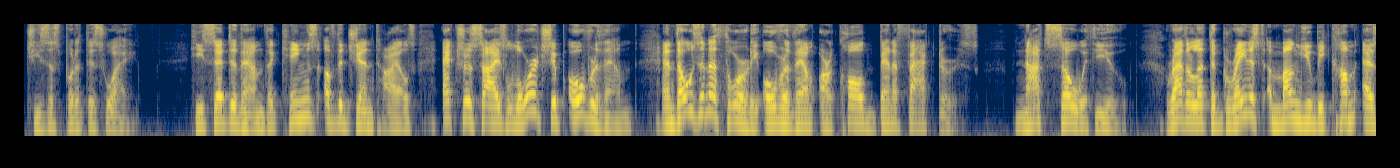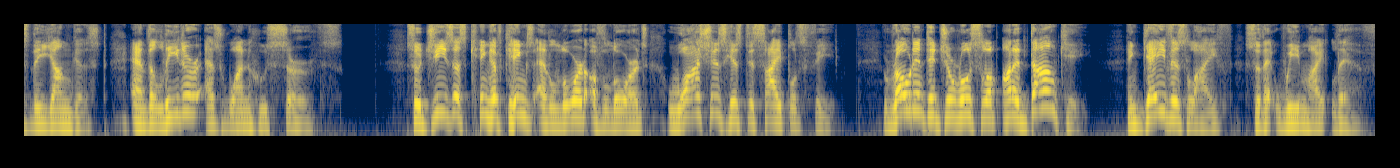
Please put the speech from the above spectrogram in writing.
Jesus put it this way he said to them, The kings of the Gentiles exercise lordship over them, and those in authority over them are called benefactors. Not so with you. Rather, let the greatest among you become as the youngest, and the leader as one who serves. So Jesus, King of kings and Lord of lords, washes his disciples' feet, rode into Jerusalem on a donkey, and gave his life so that we might live.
